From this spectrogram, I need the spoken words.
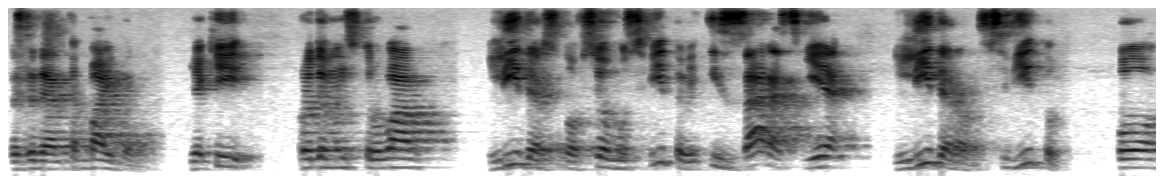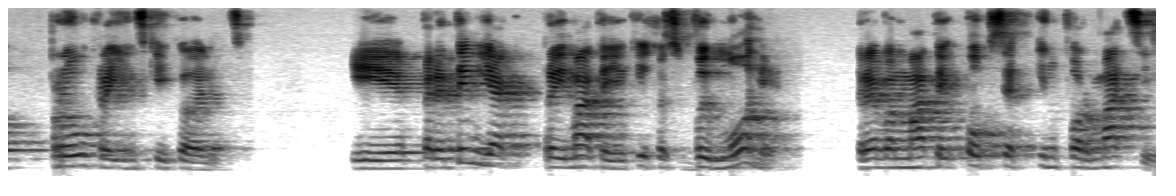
президента Байдена, який продемонстрував лідерство всьому світові і зараз є лідером світу по проукраїнській коаліції. І перед тим як приймати якихось вимоги, треба мати обсяг інформації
